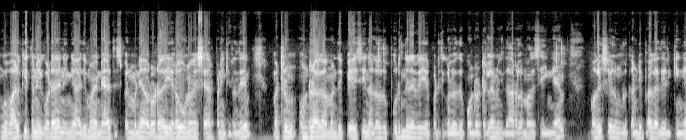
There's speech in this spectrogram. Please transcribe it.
உங்கள் வாழ்க்கை துணை கூட நீங்கள் அதிகமான நேரத்தை ஸ்பெண்ட் பண்ணி அவரோட இரவு உணவை ஷேர் பண்ணிக்கிறது மற்றும் ஒன்றாக அமர்ந்து பேசி நல்ல ஒரு புரிந்துணர்வை ஏற்படுத்திக் கொள்வது போன்றவற்றெல்லாம் நீங்கள் தாராளமாக செய்யுங்க. மகிழ்ச்சிகள் உங்களுக்கு கண்டிப்பாக அது இருக்கீங்க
